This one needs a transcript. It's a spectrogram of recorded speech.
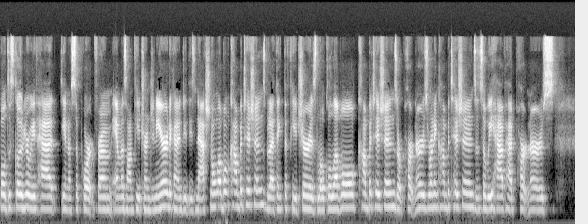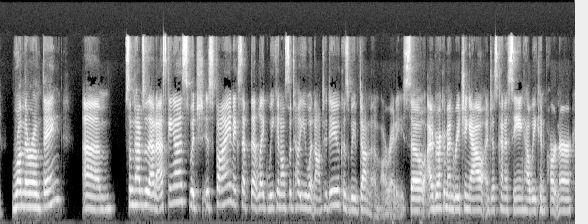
full disclosure, we've had you know support from Amazon Future Engineer to kind of do these national level competitions, but I think the future is local level competitions or partners running competitions, and so we have had partners run their own thing. Um, sometimes without asking us, which is fine, except that like we can also tell you what not to do because we've done them already. So I'd recommend reaching out and just kind of seeing how we can partner.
